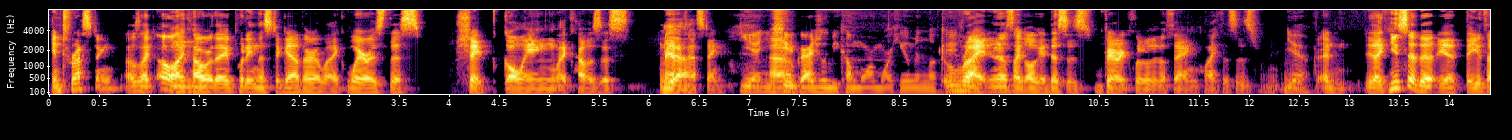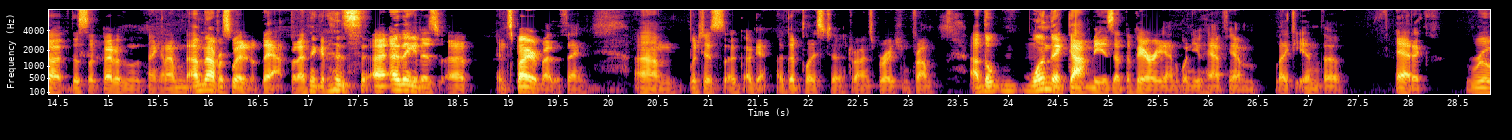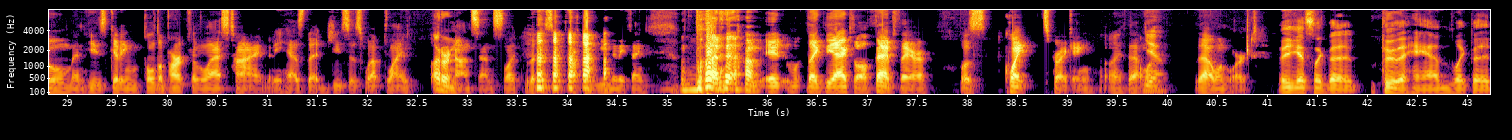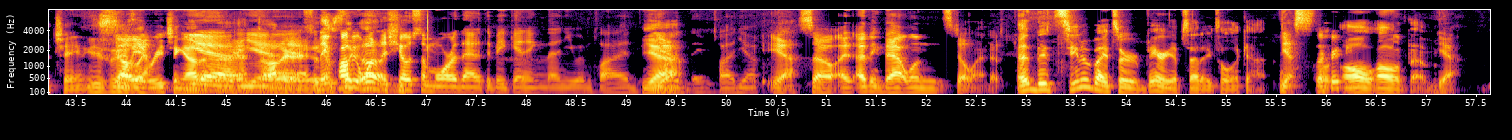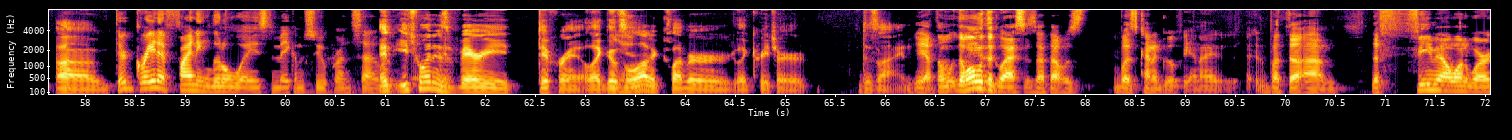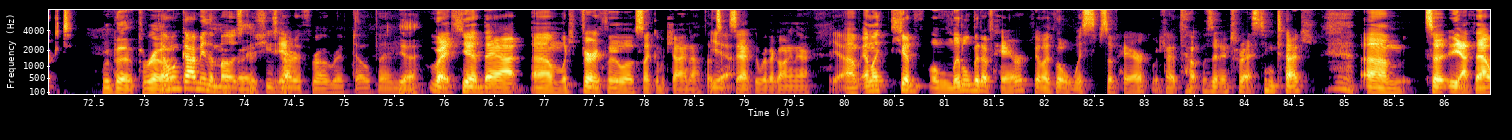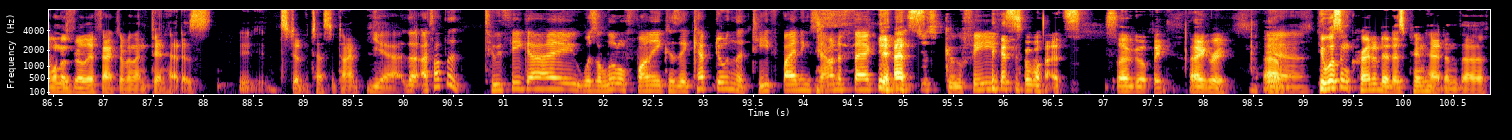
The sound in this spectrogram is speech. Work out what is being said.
interesting. I was like, oh, like Mhm. how are they putting this together? Like, where is this shape going? Like, how is this. Manifesting? Yeah, and you see Um, it gradually become more and more human looking. Right. And it was like, okay, this is very clearly the thing. Like, this is Yeah. and like you said that, yeah, that you thought this looked better than the thing, and I'm I'm not persuaded of that, but I think it is. I, I think it is a inspired by the thing, um, which is a, again a good place to draw inspiration from. Uh, the one that got me is at the very end when you have him like in the attic room and he's getting pulled apart for the last time and he has that Jesus wept line. Utter nonsense. Like that doesn't fucking mean anything. But um, it like the actual effect there was quite striking. Like that one. Yeah. That one worked. He gets like the through the hand, like the chain. He's, he's Oh, like reaching out yeah, at the yeah, daughter. yeah. and So they probably like, wanted "Oh." to show some more of that at the beginning than you implied. Yeah. they implied. Yeah, Yeah. So I, I think that one still landed. Uh, the Cenobites are very upsetting to look at. Yes. They're All, creepy. all, all of them. Yeah. Um, they're great at finding little ways to make them super unsettling. and each one is very different. Like there's Yeah. a lot of clever like creature design. Yeah, the, the one with Yeah. the glasses I thought was was kind of goofy, and I but the um the female one worked. With the throat. that one got me the most because she's Yeah. got her throat ripped open. Yeah. Right, he had that, um, which very clearly looks like a vagina. That's Yeah. exactly where they're going there. Yeah. Um, and like she had a little bit of hair, he had like little wisps of hair, which I thought was an interesting touch. Um, so yeah, that one was really effective, and then Pinhead is it stood the test of time. Yeah, the, I thought the toothy guy was a little funny because they kept doing the teeth biting sound effect. and that's Yes. just goofy. yes, it was so goofy. I agree. Um, yeah. He wasn't credited as Pinhead in the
